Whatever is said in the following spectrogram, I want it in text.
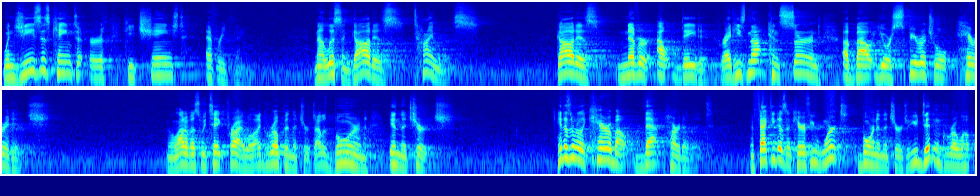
When Jesus came to earth, he changed everything. Now, listen, God is timeless. God is never outdated, right? He's not concerned about your spiritual heritage. And a lot of us, we take pride. Well, I grew up in the church, I was born in the church. He doesn't really care about that part of it. In fact, he doesn't care if you weren't born in the church or you didn't grow up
